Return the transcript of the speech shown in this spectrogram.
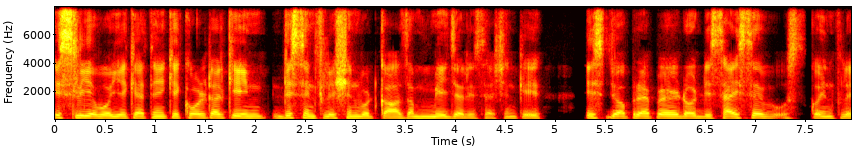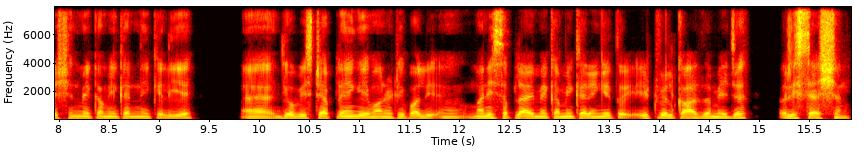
इसलिए वो ये कहते हैं कि cold turkey in disinflation would cause a major recession कि इस जो रैपिड और डिसाइसिव उसको इन्फ्लेशन में कमी करने के लिए जो भी स्टेप लेंगे मॉनेटरी पॉली मनी सप्लाई में कमी करेंगे तो it will cause a major recession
